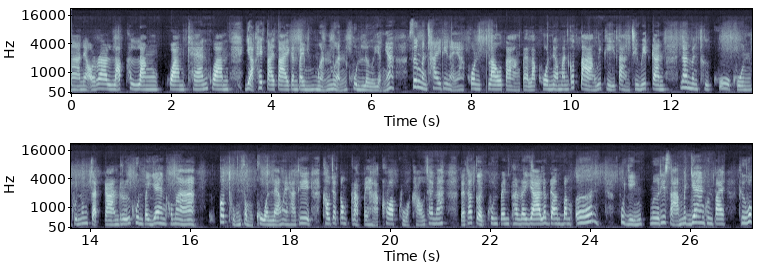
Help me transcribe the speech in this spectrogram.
มาเนี่ยออร่ารับพลัง ความแค้นความอยากให้ตายตายกันไปเหมือนเหมือนคุณเลยอย่างเงี้ย ซึ่งมันใช่ที่ไหนอะคนเราต่างแต่ละคนเนี่ยมันก็ต่างวิถีต่างชีวิตกัน นั่นมันคือคู่คุณ คุณต้องจัดการหรือคุณไปแย่งเขามา ก็ถุงสมควรแล้วไงคะที่เขาจะต้องกลับไปหาครอบครัวเขาใช่ไหมแต่ถ้าเกิดคุณเป็นภรรยาแล้วดังบังเอิญผู้หญิงมือที่สามมาแย่งคุณไป ถือว่า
